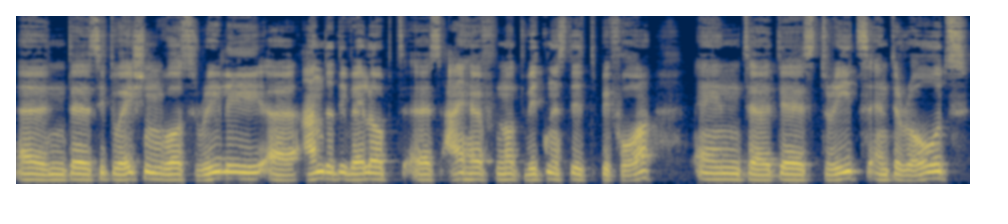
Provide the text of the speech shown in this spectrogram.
and the situation was really uh, underdeveloped as I have not witnessed it before. And uh, the streets and the roads,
